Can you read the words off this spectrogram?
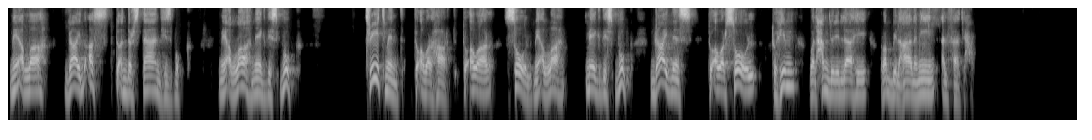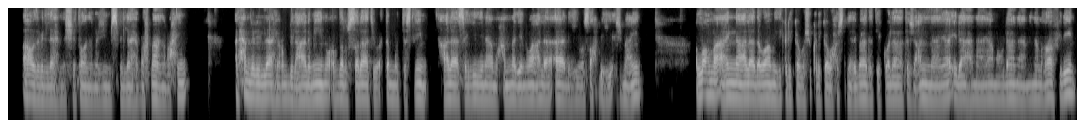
May Allah guide us to understand His book. May Allah make this book treatment to our heart, to our soul. May Allah make this book guidance to our soul, to Him. والحمد لله رب العالمين الفاتحة أعوذ بالله من الشيطان الرجيم. بسم الله الرحمن الرحيم. الحمد لله رب العالمين وأفضل الصلاة وأتم التسليم على سيدنا محمد وعلى آله وصحبه أجمعين. اللهم أعنا على دوام ذكرك وشكرك وحسن عبادتك ولا تجعلنا يا إلهنا يا مولانا من الغافلين.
